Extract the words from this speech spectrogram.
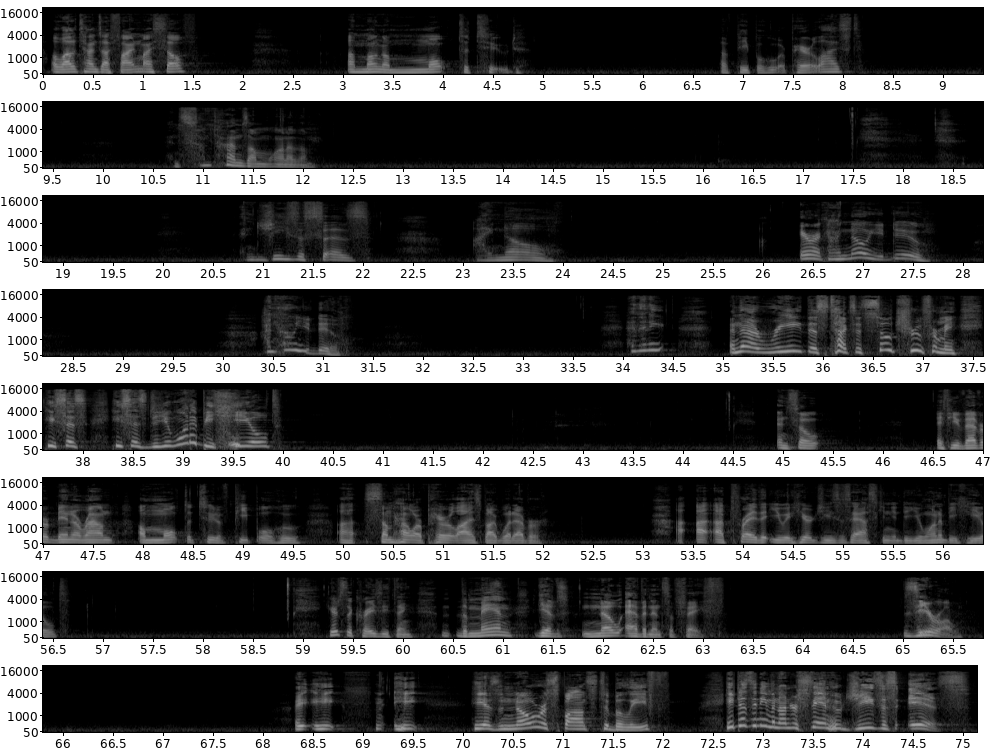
A lot of times I find myself among a multitude of people who are paralyzed. And sometimes I'm one of them. And Jesus says, I know. Eric, I know you do. I know you do. And then he and then I read this text. It's so true for me. He says, he says, "Do you want to be healed?" And so if you've ever been around a multitude of people who uh, somehow are paralyzed by whatever, I, I pray that you would hear Jesus asking you, Do you want to be healed? Here's the crazy thing the man gives no evidence of faith. Zero. He, he, he has no response to belief. He doesn't even understand who Jesus is.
